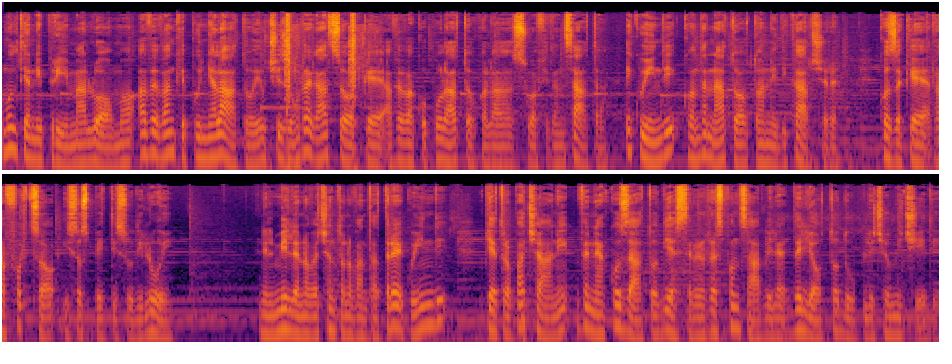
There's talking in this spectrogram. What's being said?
Molti anni prima l'uomo aveva anche pugnalato e ucciso un ragazzo che aveva copulato con la sua fidanzata e quindi condannato a otto anni di carcere, cosa che rafforzò i sospetti su di lui. Nel 1993, quindi, Pietro Pacciani venne accusato di essere il responsabile degli otto duplici omicidi.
